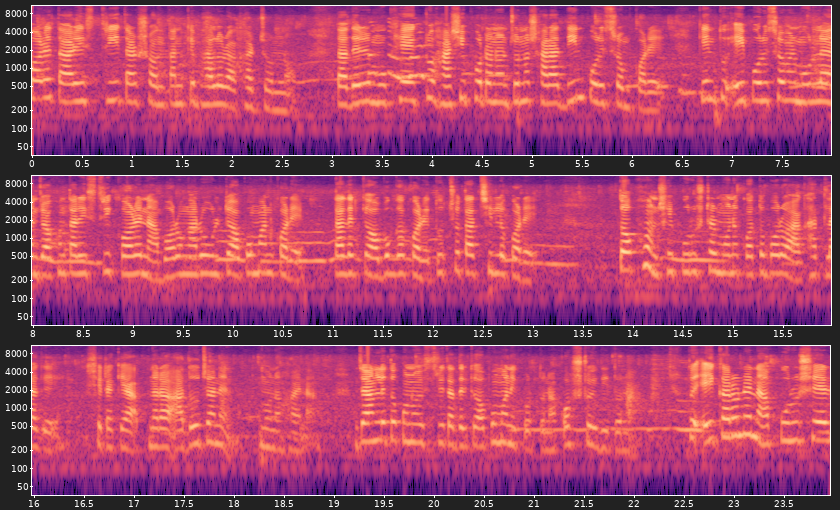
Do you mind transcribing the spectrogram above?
করে তার স্ত্রী, তার সন্তানকে ভালো রাখার জন্য। তাদের মুখে একটু হাসি ফোটানোর জন্য সারা দিন পরিশ্রম করে। কিন্তু এই পরিশ্রমের মূল্যায়ন যখন তার স্ত্রী করে না, বরং আরও উল্টে অপমান করে, তাদেরকে অবজ্ঞা করে, তুচ্ছ তাচ্ছিল্য করে, তখন সেই পুরুষটার মনে কত বড় আঘাত লাগে সেটাকে আপনারা আদৌ জানেন? মনে হয় না। জানলে তো কোনো স্ত্রী তাদেরকে অপমানই করতো না, কষ্টই দিত না। তো এই কারণে না, পুরুষের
